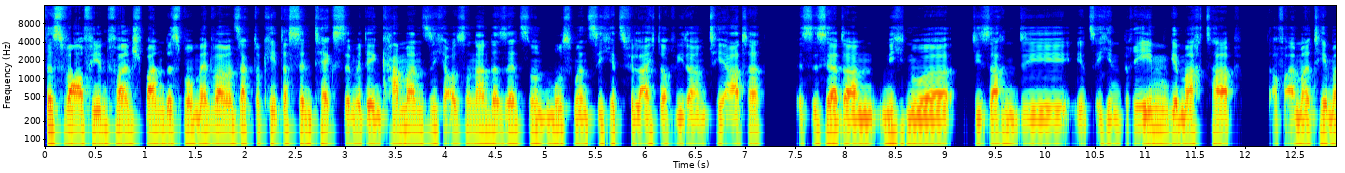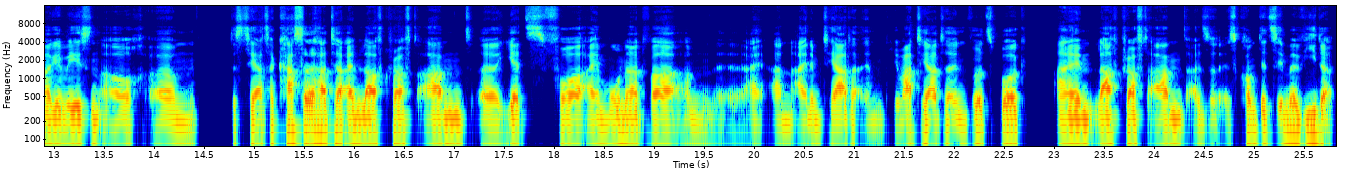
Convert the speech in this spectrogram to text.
das war auf jeden Fall ein spannendes Moment, weil man sagt, okay, das sind Texte, mit denen kann man sich auseinandersetzen und muss man sich jetzt vielleicht auch wieder am Theater. Es ist ja dann nicht nur die Sachen, die jetzt ich in Bremen gemacht habe, auf einmal Thema gewesen, auch ähm, das Theater Kassel hatte einen Lovecraft-Abend. Äh, jetzt vor einem Monat war am, äh, an einem Theater, einem Privattheater in Würzburg ein Lovecraft-Abend. Also es kommt jetzt immer wieder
